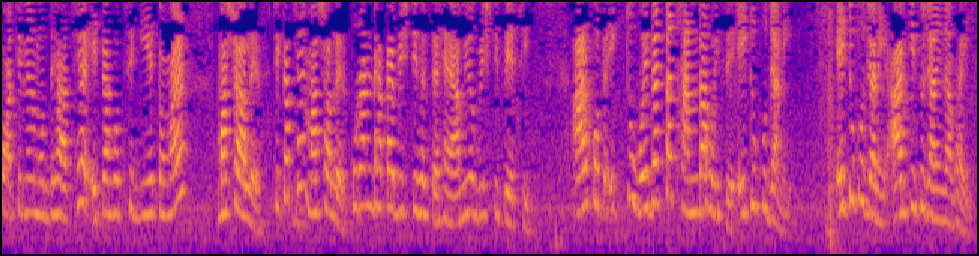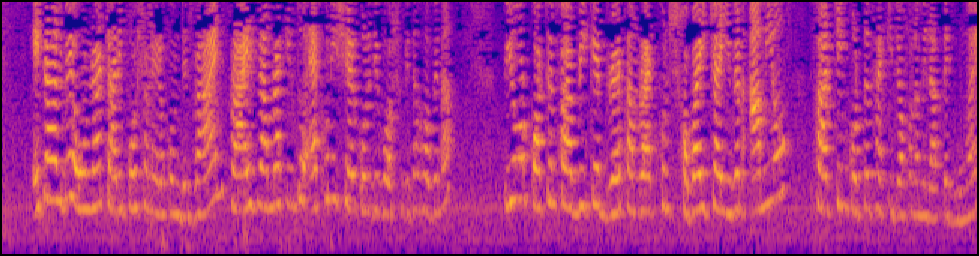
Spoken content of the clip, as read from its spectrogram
কটনের মধ্যে আছে। এটা হচ্ছে গিয়ে তোমার মাসালের ঠিক আছে? মাসালের পুরান ঢাকায় বৃষ্টি হয়েছে। হ্যাঁ আমিও বৃষ্টি পেয়েছি। আর কত একটু ওয়েদারটা ঠান্ডা হয়েছে। এইটুকু জানি। এইটুকু জানি। আর কিছু জানি না ভাই। এটা আসবে ওনার চারি পোর্শন এরকম ডিজাইন প্রাইস আমরা কিন্তু এখনই শেয়ার করে দিব, অসুবিধা হবে না। পিওর কটন ফ্যাব্রিকের ড্রেস আমরা এখন সবাই চাই। ইভেন আমিও সার্চিং করতে থাকি। যখন আমি রাতে ঘুমাই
